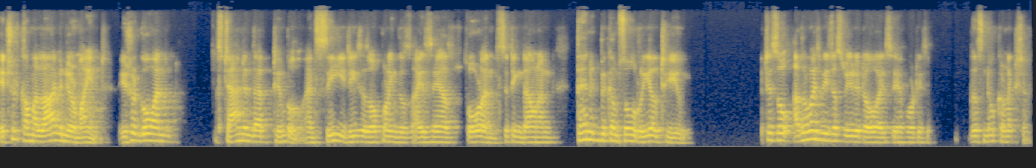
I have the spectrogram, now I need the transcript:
it should come alive in your mind. You should go and stand in that temple and see Jesus opening this Isaiah's soul and sitting down, and then it becomes so real to you. It is so. Otherwise, we just read it. over and say, What is it? There's no connection.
